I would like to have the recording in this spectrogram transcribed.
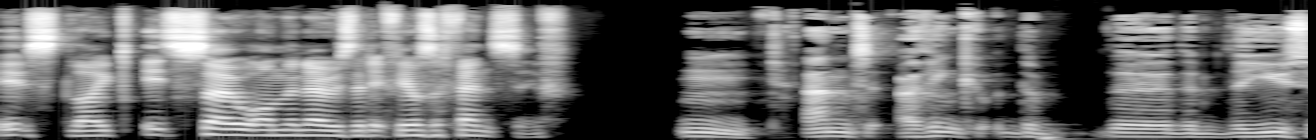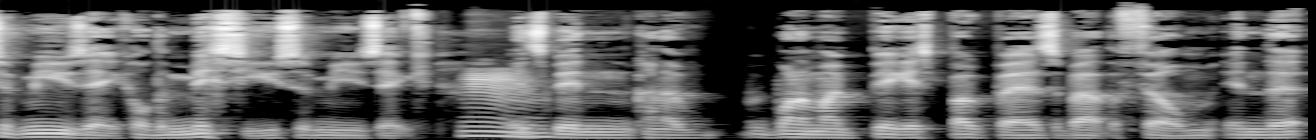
It's like it's so on the nose that it feels offensive. Mm. And I think the, the, the the use of music or the misuse of music mm. has been kind of one of my biggest bugbears about the film. In that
